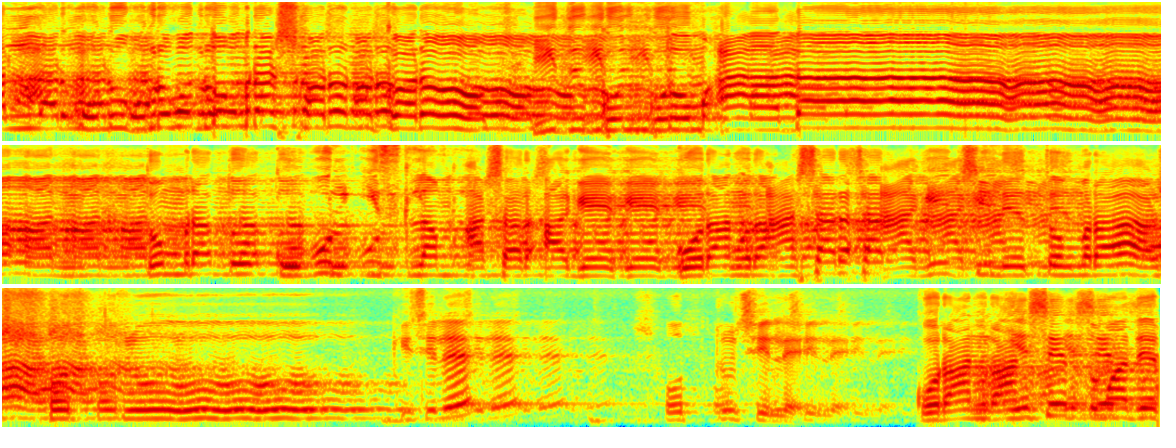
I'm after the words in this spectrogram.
আল্লাহর অনুগ্রহ তোমরা স্মরণ করো। ইদ কুনতুম ইসলাম আসার আগে, কোরআন আসার আগে ছিলে তোমরা শত্রু। কি ছিলে? শত্রু ছিলে। কোরআন এসে তোমাদের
